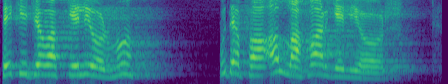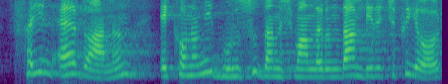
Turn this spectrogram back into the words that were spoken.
Peki cevap geliyor mu? Bu defa Allah var geliyor. Sayın Erdoğan'ın ekonomi gurusu danışmanlarından biri çıkıyor.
